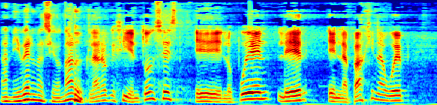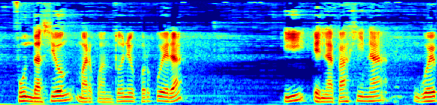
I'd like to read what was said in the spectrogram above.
a nivel nacional. Claro que sí. Entonces, eh, lo pueden leer en la página web Fundación Marco Antonio Corcuera y en la página web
